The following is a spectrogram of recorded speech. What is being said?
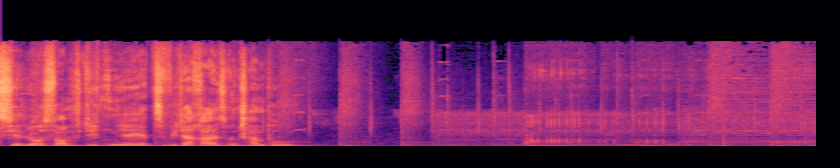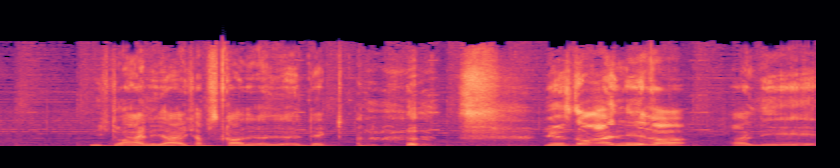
Ist hier los? Warum denn hier jetzt wieder Reis und Shampoo? Nicht nur eine, ja, ich habe es gerade äh, entdeckt. hier ist noch ein Lehrer. Oh nee.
